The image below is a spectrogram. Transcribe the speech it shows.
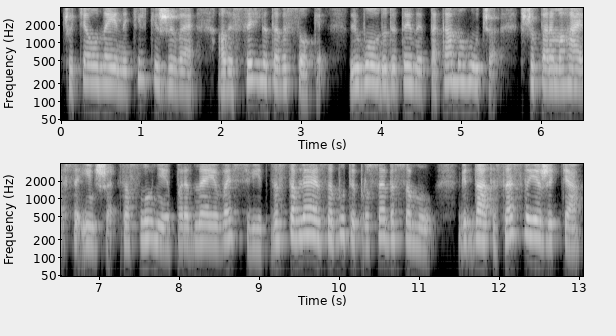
чуття у неї не тільки живе, але сильне та високе. Любов до дитини така могуча, що перемагає все інше, заслонює перед нею весь світ, заставляє забути про себе саму, віддати все своє життя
